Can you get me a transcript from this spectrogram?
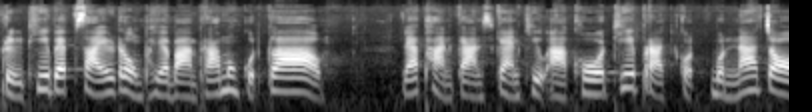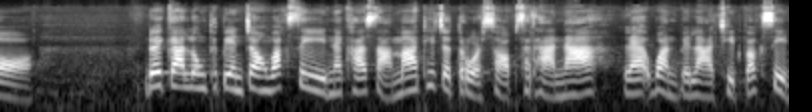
หรือที่เว็บไซต์โรงพยาบาลพระมงกุฎเกล้า และผ่านการสแกน QR code ที่ปรากฏบนหน้าจอ โดยการลงทะเบียนจองวัคซีนนะคะ สามารถที่จะตรวจสอบสถานะ และวันเวลาฉีดวัคซีน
